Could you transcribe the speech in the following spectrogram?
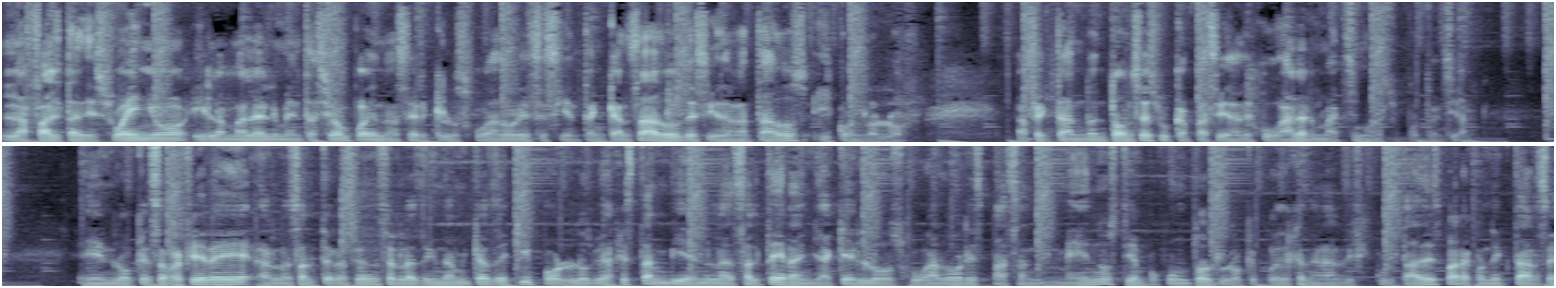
la falta de sueño y la mala alimentación pueden hacer que los jugadores se sientan cansados, deshidratados y con dolor, afectando entonces su capacidad de jugar al máximo de su potencial. En lo que se refiere a las alteraciones en las dinámicas de equipo, los viajes también las alteran, ya que los jugadores pasan menos tiempo juntos, lo que puede generar dificultades para conectarse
